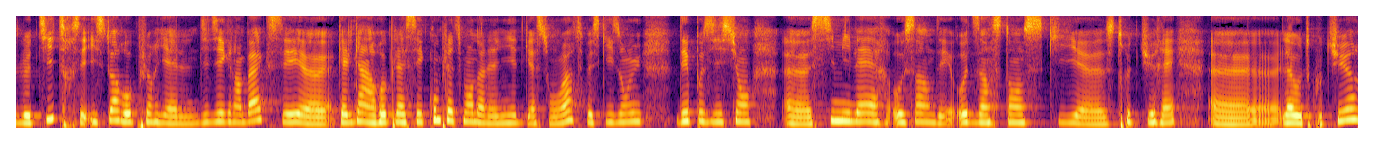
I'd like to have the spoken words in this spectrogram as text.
le titre, c'est Histoire au pluriel. Didier Grimbach, c'est euh, quelqu'un à replacer complètement dans la lignée de Gaston Worth parce qu'ils ont eu des positions euh, similaires au sein des hautes instances qui structuraient la haute couture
